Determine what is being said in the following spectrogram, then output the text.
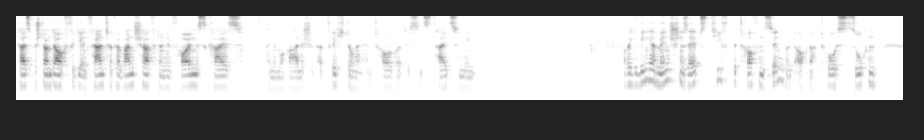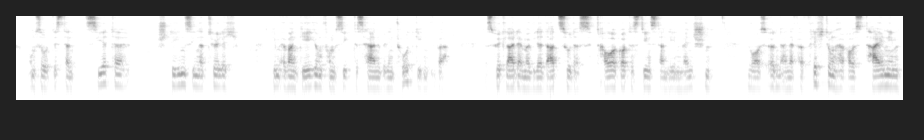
Teils bestand auch für die entfernte Verwandtschaft und den Freundeskreis eine moralische Verpflichtung, an einem Trauergottesdienst teilzunehmen. Aber je weniger Menschen selbst tief betroffen sind und auch nach Trost suchen, umso distanzierter stehen sie natürlich dem Evangelium vom Sieg des Herrn über den Tod gegenüber. Das führt leider immer wieder dazu, dass Trauergottesdienste, an denen Menschen nur aus irgendeiner Verpflichtung heraus teilnehmen,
